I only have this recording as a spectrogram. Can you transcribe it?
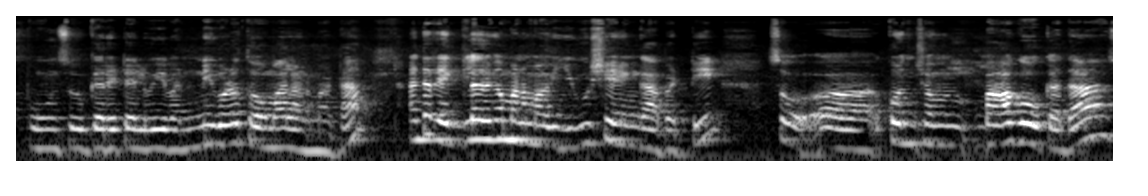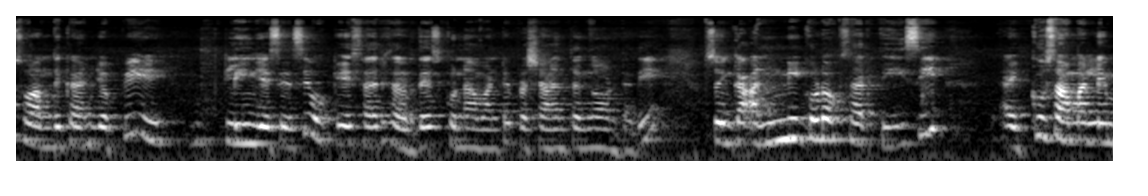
స్పూన్స్ గరిటెలు ఇవన్నీ కూడా తోమాలన్నమాట. అంటే రెగ్యులర్గా మనం అవి యూజ్ చేయం కాబట్టి సో కొంచెం బాగోవు కదా. సో అందుకని చెప్పి క్లీన్ చేసేసి ఒకేసారి సర్దేసుకున్నామంటే ప్రశాంతంగా ఉంటుంది. సో ఇంకా అన్నీ కూడా ఒకసారి తీసి ఎక్కువ సామాన్లు ఏం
